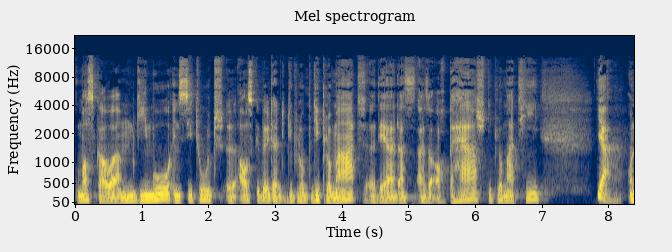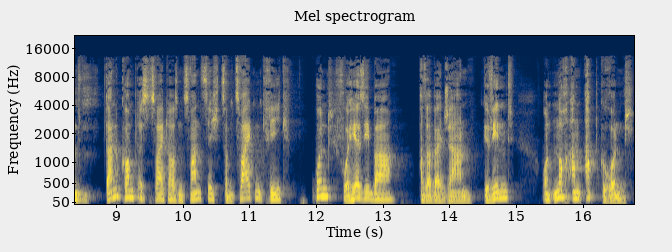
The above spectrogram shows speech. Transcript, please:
Moskauer MGIMO-Institut äh, ausgebildeter Diplo Diplomat, äh, der das also auch beherrscht, Diplomatie. Ja, und dann kommt es 2020 zum Zweiten Krieg und vorhersehbar, Aserbaidschan gewinnt und noch am Abgrund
